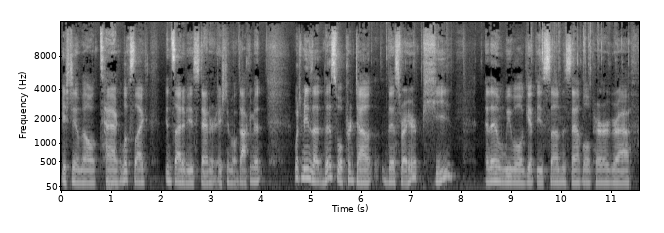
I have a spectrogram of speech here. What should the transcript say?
HTML tag looks like inside of a standard HTML document, which means that this will print out this right here, P, and then we will get the some sample paragraph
